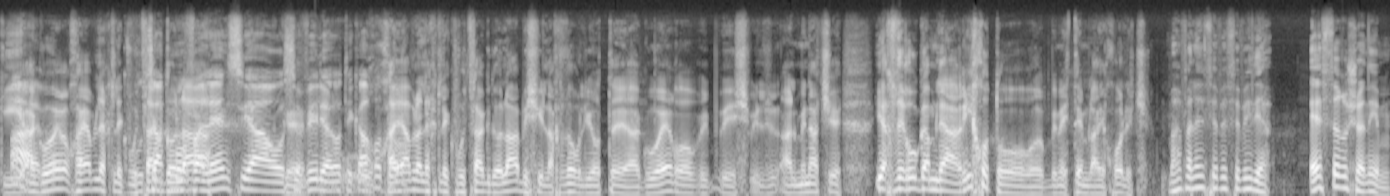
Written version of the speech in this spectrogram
כי אה, הגוארו חייב ללכת לקבוצה קבוצה כמו גדולה. ולנסיה או כן. סביליה לא תיקח הוא אותו? חייב ללכת לקבוצה גדולה בשביל לחזור להיות אה, הגוארו, בשביל, על מנת שיחזרו גם להעריך אותו בהתאם ליכולת שלו. מה ולנסיה וסביליה? עשר שנים,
